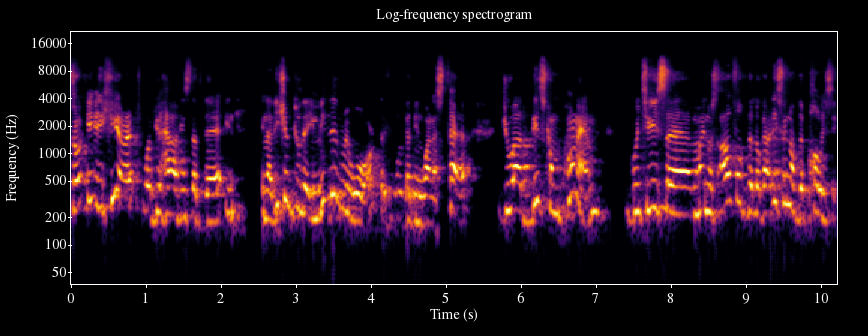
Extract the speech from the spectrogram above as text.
So here, what you have is that the, in, in addition to the immediate reward that you get in one step, you add this component, which is uh, minus alpha of the logarithm of the policy.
